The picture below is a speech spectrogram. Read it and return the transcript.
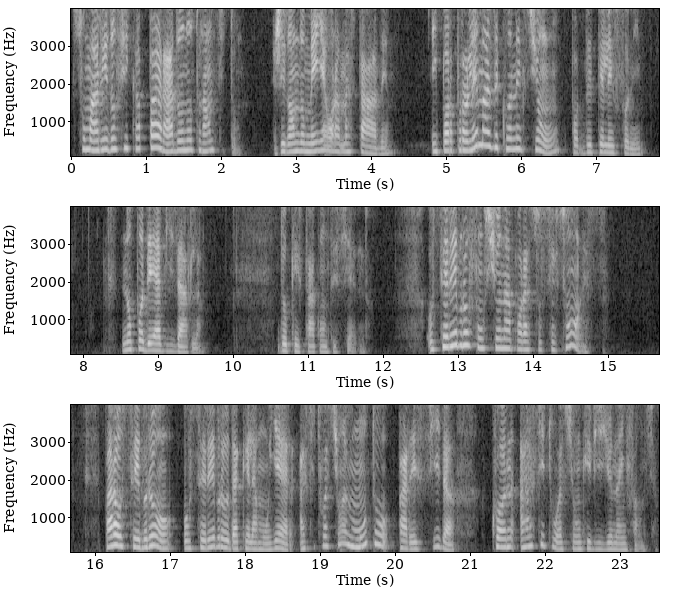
seu marido fica parado no trânsito chegando meia hora mais tarde, e por problemas de conexão de telefone, não pode avisá-la do que está acontecendo. O cérebro funciona por associações. Para o cérebro, o cérebro daquela mulher, a situação é muito parecida com a situação que viveu na infância.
